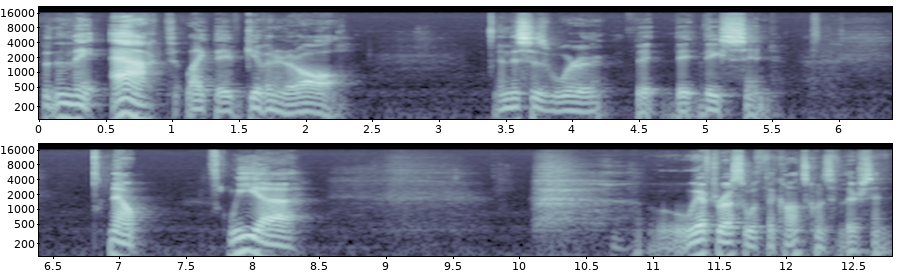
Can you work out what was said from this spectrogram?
But then they act like they've given it all and this is where they, they, they sin. Now, we uh, we have to wrestle with the consequence of their sin.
